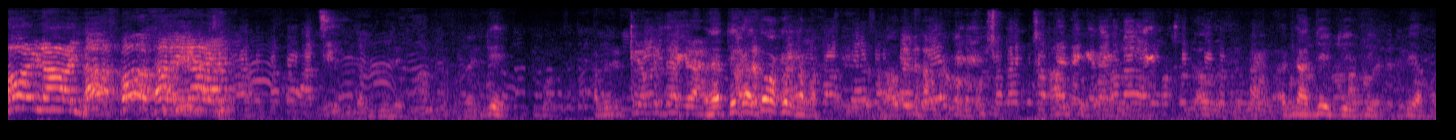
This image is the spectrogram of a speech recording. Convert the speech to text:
ভয় নাই। রাজপথ ছাড়ি নাই। আছি জি। আপনি হ্যাঁ ঠিক আছে দোয়া করে খাবা সবাই সাবধানে থাকেন এখন আর আগে বছর না জি জি জি জি আপা।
